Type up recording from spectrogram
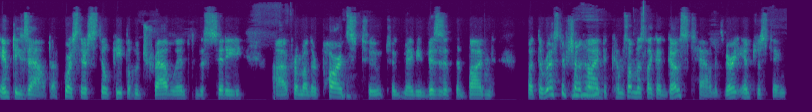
empties out. Of course, there's still people who travel into the city uh, from other parts to to maybe visit the Bund, but the rest of Shanghai mm-hmm. becomes almost like a ghost town. It's very interesting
